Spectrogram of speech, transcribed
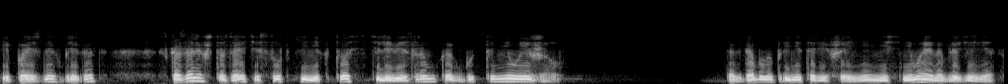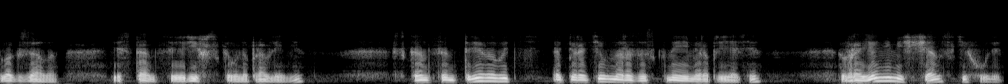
и поездных бригад – Сказали, что за эти сутки никто с телевизором как будто не уезжал. Тогда было принято решение, не снимая наблюдения с вокзала и станции Рижского направления, сконцентрировать оперативно-розыскные мероприятия в районе Мещанских улиц.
